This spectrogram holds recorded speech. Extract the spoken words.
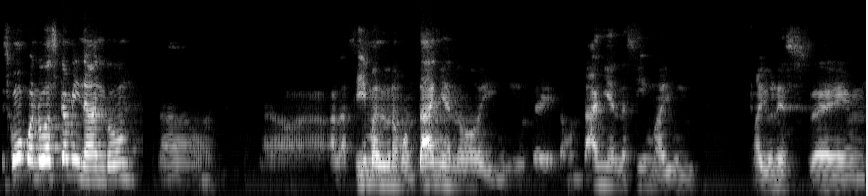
Es como cuando vas caminando a, a, a, la cima de una montaña, ¿no? Y de la montaña en la cima hay un, hay un, eh,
